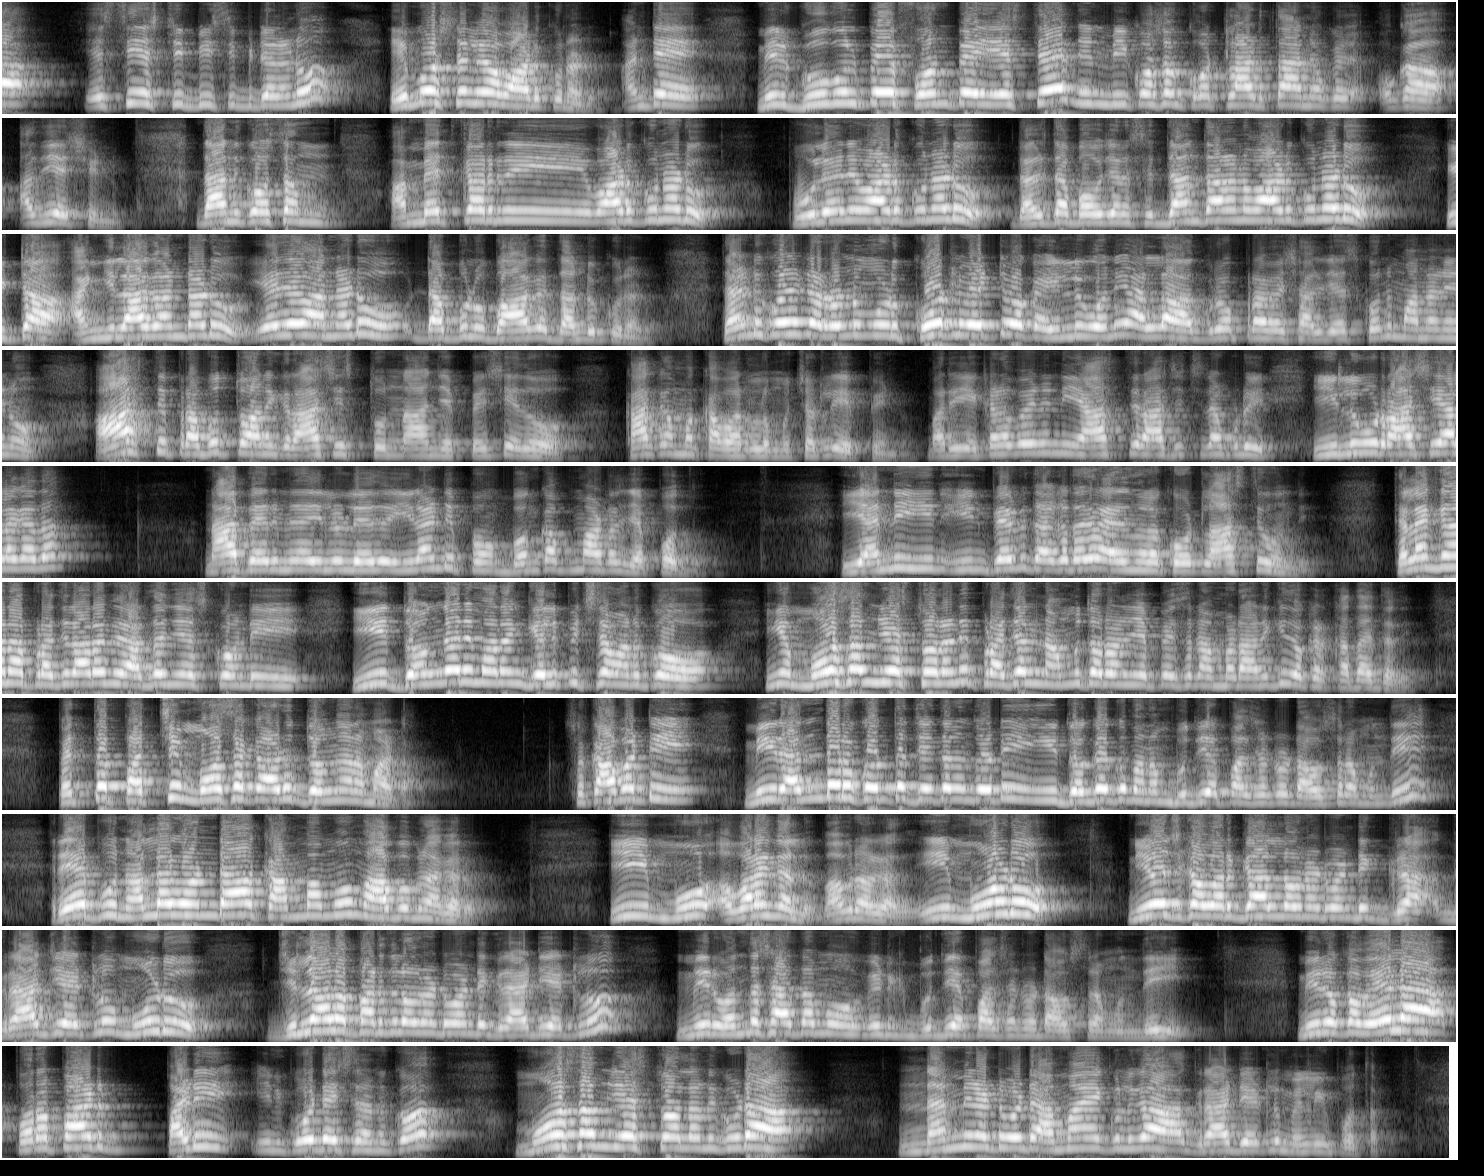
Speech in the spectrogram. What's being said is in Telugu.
ఎస్సీ ఎస్టీ బీసీ బిడ్డలను ఎమోషనల్గా వాడుకున్నాడు. అంటే మీరు గూగుల్ పే ఫోన్పే చేస్తే నేను మీకోసం కొట్లాడతా అని ఒక ఒక అది చేసిండు. దానికోసం అంబేద్కర్ని వాడుకున్నాడు. పూలేని వాడుకున్నాడు దళిత బహుజన సిద్ధాంతాలను వాడుకున్నాడు ఇట్ట అంగిలాగా అంటాడు ఏదో అన్నాడు డబ్బులు బాగా దండుకున్నాడు. దండుకొని ఇట్లా రెండు మూడు కోట్లు పెట్టి ఒక ఇల్లు కొని అలా గృహప్రవేశాలు చేసుకొని మన నేను ఆస్తి ప్రభుత్వానికి రాసిస్తున్నా అని చెప్పేసి ఏదో కాకమ్మ కవర్లో ముచ్చట్లు చెప్పిండు. మరి ఎక్కడ పోయినా నీ ఆస్తి రాసిచ్చినప్పుడు ఈ ఇల్లు కూడా రాసేయాలి కదా? నా పేరు మీద ఇల్లు లేదు ఇలాంటి బొ- బొంకపు మాటలు చెప్పొద్దు. ఇవన్నీ ఈయన పేరు మీద దగ్గర దగ్గర ఐదు వందల కోట్ల ఆస్తి ఉంది. తెలంగాణ ప్రజలారా మీరు అర్థం చేసుకోండి ఈ దొంగని మనం గెలిపించినాం అనుకో ఇంకా మోసం చేస్తారని ప్రజలు నమ్ముతారు అని చెప్పేసి నమ్మడానికి ఇది ఒక కథ అవుతుంది. పెద్ద పచ్చి మోసకాడు దొంగ అనమాట సో కాబట్టి మీరందరూ కొంత చైతన్యంతో ఈ దొంగకు మనం బుద్ధి చెప్పాల్సినటువంటి అవసరం ఉంది. రేపు నల్లగొండ ఖమ్మము మహబూబ్ నగర్. ఈ మూ వరంగల్ మహబూబ్ నగర్ కాదు. ఈ మూడు నియోజకవర్గాల్లో ఉన్నటువంటి గ్రా గ్రాడ్యుయేట్లు మూడు జిల్లాల పరిధిలో ఉన్నటువంటి గ్రాడ్యుయేట్లు మీరు వంద శాతము వీటికి బుద్ధి చెప్పాల్సినటువంటి అవసరం ఉంది. మీరు ఒకవేళ పొరపాటు పడి ఈయన కోటేసారనుకో మోసం చేస్తోళ్ళని కూడా నమ్మినటువంటి అమాయకులుగా గ్రాడ్యుయేట్లు మెలిగిపోతారు.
